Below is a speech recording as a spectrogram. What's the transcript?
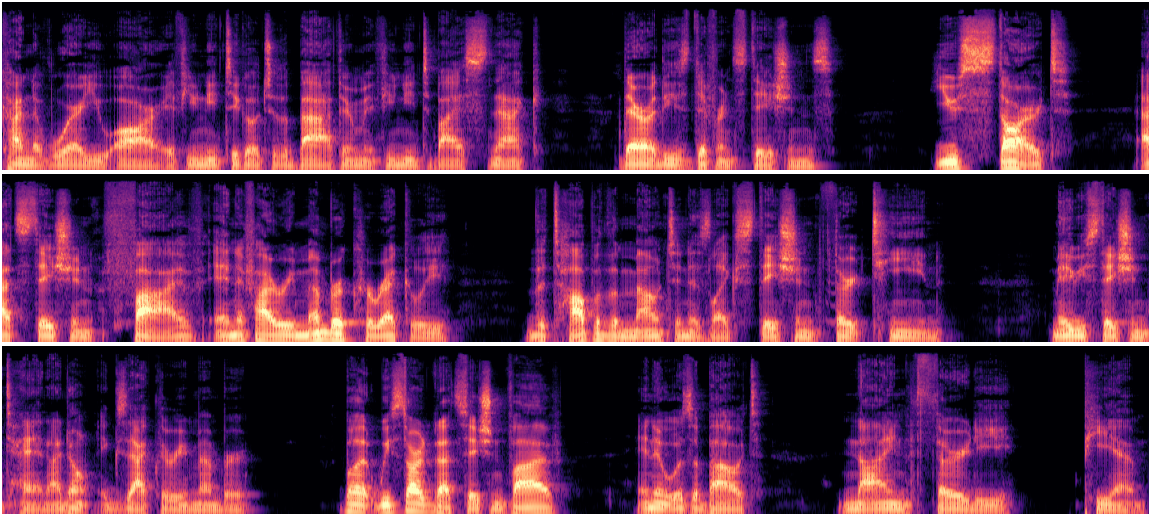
kind of where you are. If you need to go to the bathroom, if you need to buy a snack, there are these different stations. You start at station 5, and if I remember correctly, the top of the mountain is like station 13, maybe station 10. I don't exactly remember. But we started at station 5 and it was about 9:30 p.m.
